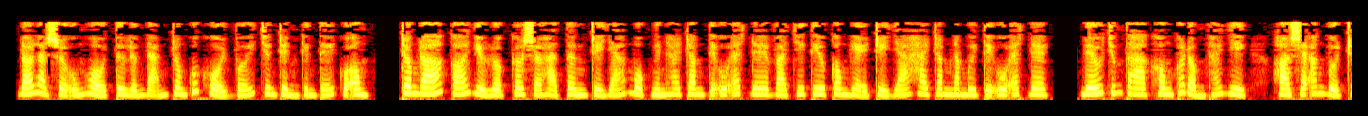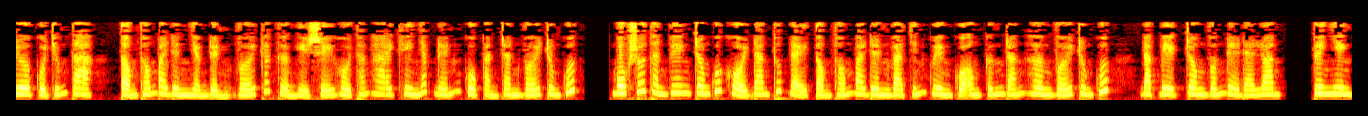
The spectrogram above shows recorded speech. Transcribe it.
đó là sự ủng hộ từ lưỡng đảng trong Quốc hội với chương trình kinh tế của ông. Trong đó có dự luật cơ sở hạ tầng trị giá 1.200 tỷ USD và chi tiêu công nghệ trị giá 250 tỷ USD. Nếu chúng ta không có động thái gì, họ sẽ ăn bữa trưa của chúng ta, Tổng thống Biden nhận định với các thượng nghị sĩ hồi tháng 2 khi nhắc đến cuộc cạnh tranh với Trung Quốc. Một số thành viên trong Quốc hội đang thúc đẩy Tổng thống Biden và chính quyền của ông cứng rắn hơn với Trung Quốc, đặc biệt trong vấn đề Đài Loan. Tuy nhiên,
